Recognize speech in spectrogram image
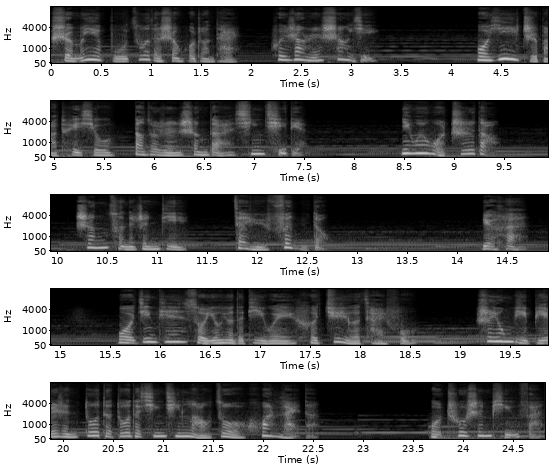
什么也不做的生活状态会让人上瘾。我一直把退休当做人生的新起点，因为我知道，生存的真谛在于奋斗。约翰，我今天所拥有的地位和巨额财富。是用比别人多得多的辛勤劳作换来的。我出身平凡，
